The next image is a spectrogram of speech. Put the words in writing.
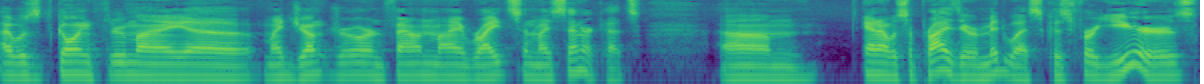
I was going through my uh, my junk drawer and found my rights and my center cuts. Um, and I was surprised they were Midwest because for years,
